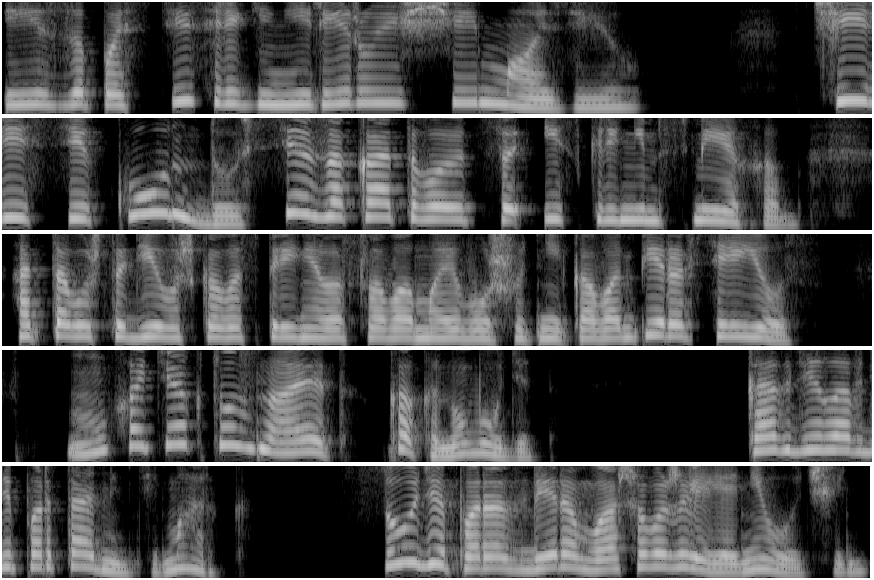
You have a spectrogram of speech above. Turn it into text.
и запастись регенерирующей мазью». Через секунду все закатываются искренним смехом от того, что девушка восприняла слова моего шутника-вампира всерьез. Ну, хотя кто знает, как оно будет. Как дела в департаменте, Марк? Судя по размерам вашего жилья, не очень.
